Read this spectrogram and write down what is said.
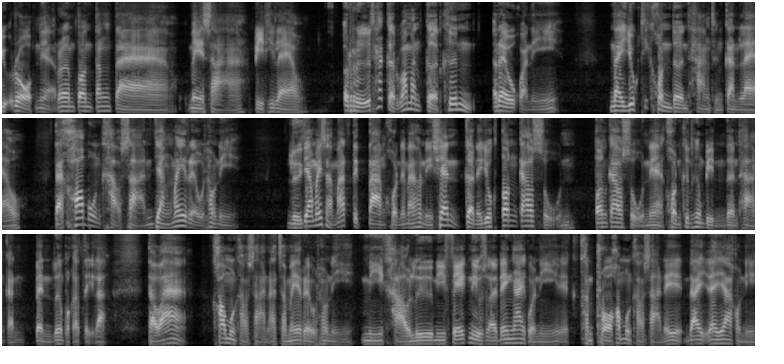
ยุโรปเนี่ยเริ่มต้นตั้งแต่เมษาปีที่แล้ว หรือถ้าเกิดว่ามันเกิดขึ้นเร็วกว่านี้ ในยุคที่คนเดินทางถึงกันแล้ว แต่ข้อมูลข่าวสารยังไม่เร็วเท่านี้ หรือยังไม่สามารถติดตามคนได้มากเท่านี้ เช่น เกิดในยุคต้น 90 ต้น 90 เนี่ยคนขึ้นเครื่องบินเดินทางกันเป็นเรื่องปกติละ แต่ว่าข้อมูลข่าวสารอาจจะไม่เร็วเท่านี้ มีข่าวลือ มี fake news อะไรได้ง่ายกว่านี้ control ข้อมูลข่าวสารได้ได้ได้ยากกว่านี้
